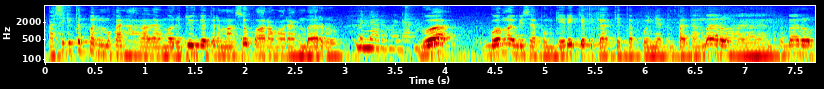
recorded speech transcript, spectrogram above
pasti kita menemukan hal-hal yang baru juga, termasuk orang-orang yang baru. benar-benar Gua gua nggak bisa pungkiri ketika kita punya tempat yang baru, hal-hal yang terbaru,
